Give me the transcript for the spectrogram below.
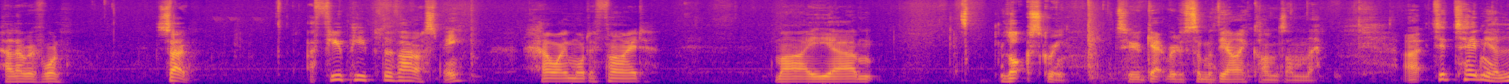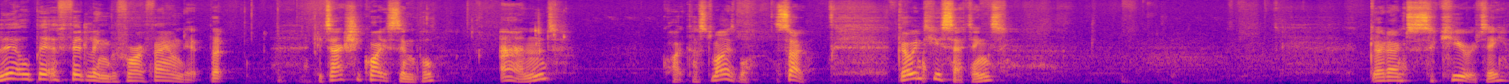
Hello everyone. So, a few people have asked me how I modified my um, lock screen to get rid of some of the icons on there. Uh, it did take me a little bit of fiddling before I found it, but it's actually quite simple and quite customizable. So, go into your settings, go down to security,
